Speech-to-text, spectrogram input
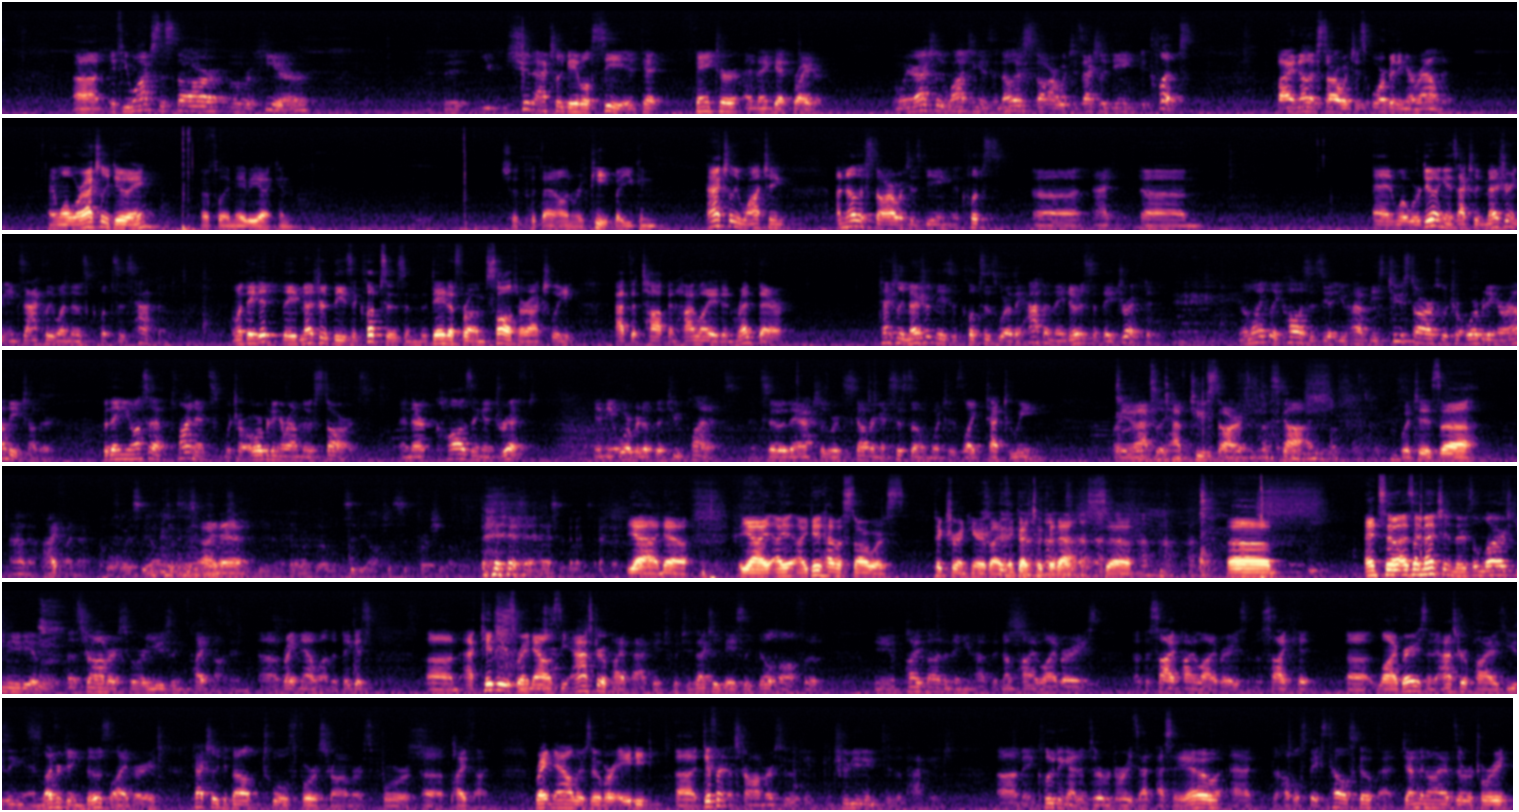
Uh, if you watch the star over here, you should actually be able to see it get fainter and then get brighter. And what you're actually watching is another star which is actually being eclipsed by another star which is orbiting around it. And what we're actually doing, hopefully maybe I can, should put that on repeat, but you can actually watching another star which is being eclipsed uh, at, um, and what we're doing is actually measuring exactly when those eclipses happen. And what they did, they measured these eclipses, and the data from SALT are actually at the top and highlighted in red there. To actually measure these eclipses where they happen, they noticed that they drifted. And the likely cause is that you have these two stars which are orbiting around each other, but then you also have planets which are orbiting around those stars, and they're causing a drift in the orbit of the two planets. And so they actually were discovering a system which is like Tatooine, where you actually have two stars in the sky, which is uh, I don't know, I find that cool. So it's the opposite. I know. Yeah, I went to, I went to see the opposite impression of yeah, I know. Yeah, I, I, I did have a Star Wars picture in here, but I think I took it out. So, um, and so as I mentioned, there's a large community of astronomers who are using Python. And uh, right now, one of the biggest um, activities right now is the AstroPy package, which is actually basically built off of you know, Python, and then you have the NumPy libraries, uh, the SciPy libraries, and the scikit uh, libraries. And AstroPy is using and leveraging those libraries to actually develop tools for astronomers for uh, Python. Right now, there's over 80 uh, different astronomers who have been contributing to the package, um, including at observatories at SAO, at the Hubble Space Telescope, at Gemini Observatory,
